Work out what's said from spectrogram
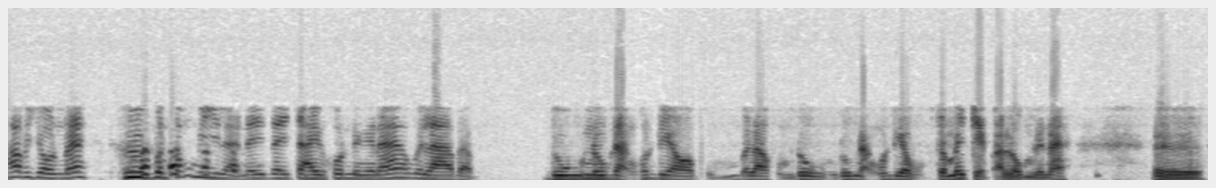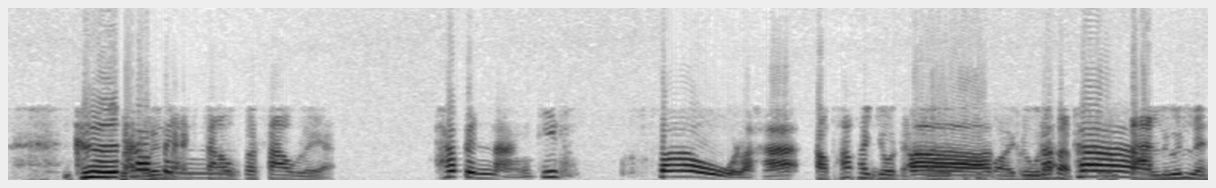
ภาพยนตร์ไหมคือมันต้องมีแหละในในใจคนหนึ่งนะ เวลาแบบดูดูหนังคนเดียวอะผมเวลาผมดูผมดูหนังคนเดียวผมจะไม่เก็บอารมณ์เลยนะเออ คือหนังถ้าเรื่องเป็ไหนนเศร้าก็เศร้าเลยอะถ้าเป็นหนังที่เศร้าเหรอฮะเอาภาพยนตร์อะเอออ่าพี่บอยดูแล้วแบบถ้าน้ำตาลื้นเลย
